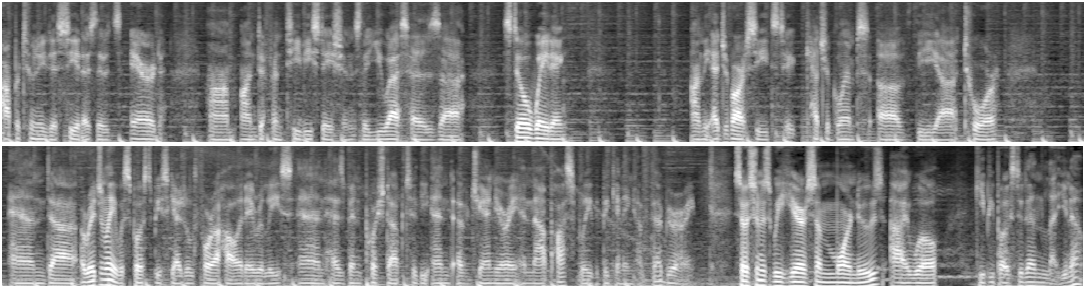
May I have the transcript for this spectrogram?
opportunity to see it as it's aired um, on different TV stations. The U.S. has uh, still waiting on the edge of our seats to catch a glimpse of the uh, tour and uh, originally it was supposed to be scheduled for a holiday release and has been pushed up to the end of January and now possibly the beginning of February. So as soon as we hear some more news, I will keep you posted and let you know.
